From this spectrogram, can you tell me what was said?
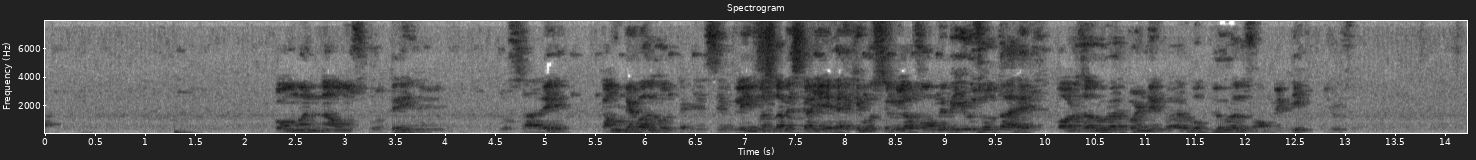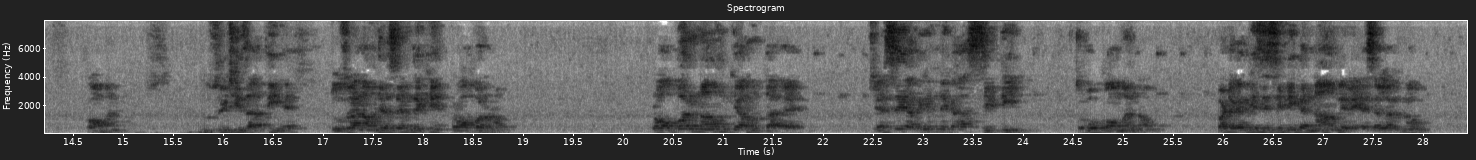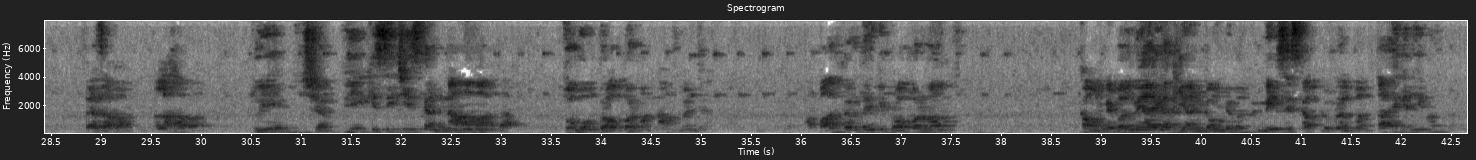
कॉमन नाउन्स होते हैं, वो सारे काउंटेबल होते हैं। सिंपली मतलब इसका ये है कि वो सिंगुलर फॉर्म में भी यूज़ होता है, और ज़रूरत पड़ने पर वो प्लूरल फॉर्म में भी यूज़ होता है। कॉमन दूसरी चीज़ आती है, दूसरा नाउन जैसे हम देखें प्रॉपर नाउन प्रॉपर नाउन क्या होता है? जैसे अभी हमने कहा सिटी तो वो कॉमन नाउन बट अगर किसी सिटी का नाम ले रहे जैसे लखनऊ, फैजाबाद इलाहाबाद तो ये जब भी किसी चीज़ का नाम आता है तो वो प्रॉपर नाउन बन जाता अब बात करते हैं कि प्रॉपर नाउन काउंटेबल में आएगा कि अनकाउंटेबल में? मीन्स इसका प्लूरल बनता है कि नहीं बनता?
